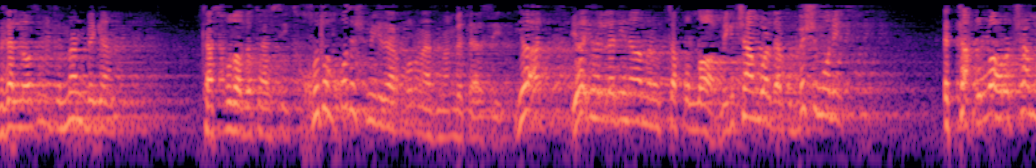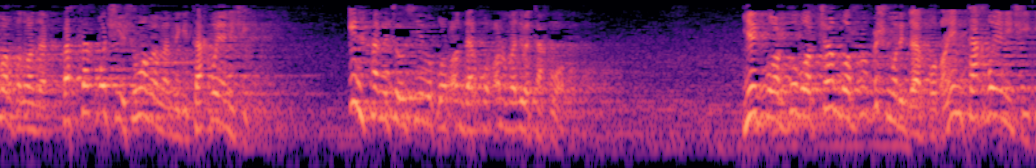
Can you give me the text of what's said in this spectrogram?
میگه لازمه که من بگم که از خدا بترسید. خدا خودش میگه در قرآن از من بترسید. یا یا ایها الذين امنوا اتقوا الله. میگه چند بار در قرآن بشمونید اتقوا الله رو چند بار خدا در بس تقوا چیه شما به من بگید تقوا یعنی چی این همه توصیه به قرآن در قرآن اومده به تقوا یک بار دو بار چند بار شما بشمارید در قرآن این تقوا یعنی چی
